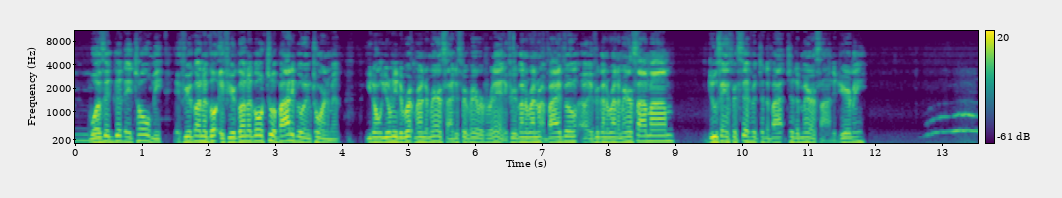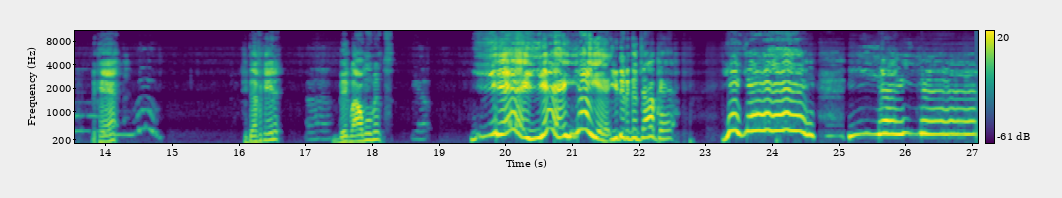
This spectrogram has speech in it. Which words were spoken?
Mm. Was it good? They told me if you're gonna go if you're gonna go to a bodybuilding tournament, you don't you don't need to run run a marathon. Just prepare for that. If you're gonna run a bodybuilding, uh, if you're gonna run a marathon, mom, do things specific to the to the marathon. Did you hear me? The cat? She defecated. Uh-huh. Big bowel movements. Yep. Yeah, yeah, yeah, yeah. You did a good job, cat. Yeah, yeah, yeah, yeah.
